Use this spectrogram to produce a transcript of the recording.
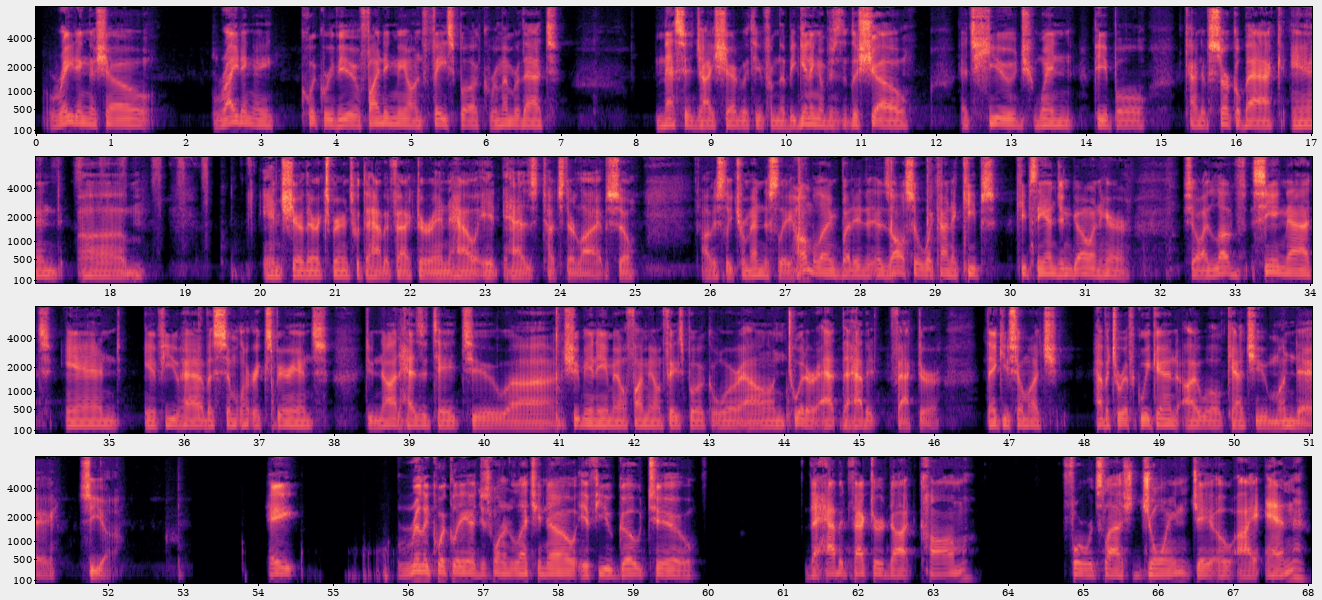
rating the show, writing a quick review, finding me on Facebook. Remember that message I shared with you from the beginning of the show it's huge when people kind of circle back and um, and share their experience with the habit factor and how it has touched their lives. So obviously tremendously humbling, but it is also what kind of keeps keeps the engine going here. So I love seeing that and if you have a similar experience do not hesitate to uh, shoot me an email, find me on Facebook or on Twitter at The Habit Factor. Thank you so much. Have a terrific weekend. I will catch you Monday. See ya. Hey, really quickly, I just wanted to let you know if you go to thehabitfactor.com forward slash join, J O I N,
